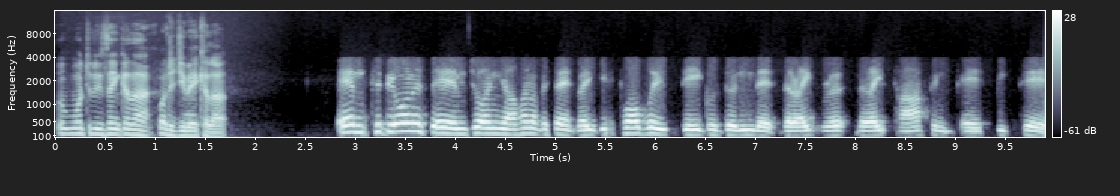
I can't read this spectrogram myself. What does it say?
what, what did you think of that? What did you make of that? Um, to be honest, um, John, you're 100% right. You probably do go down the, the right route, the right path, and uh, speak to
